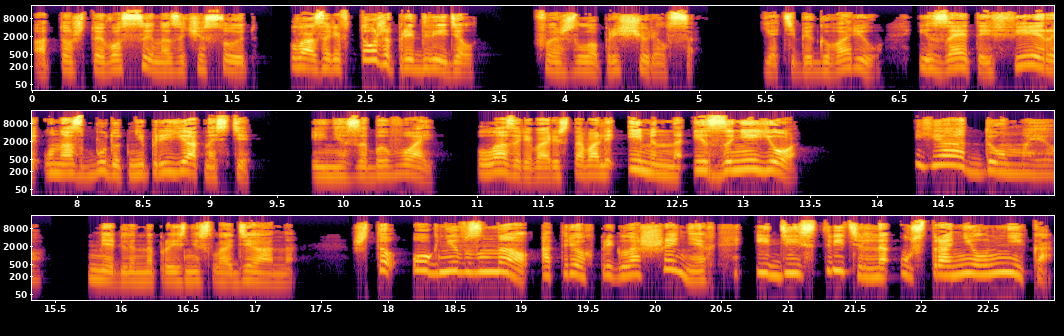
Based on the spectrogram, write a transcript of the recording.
«А то, что его сына зачесуют, Лазарев тоже предвидел?» Фэш зло прищурился. «Я тебе говорю, из-за этой фееры у нас будут неприятности. И не забывай, Лазарева арестовали именно из-за нее!» «Я думаю», — медленно произнесла Диана, что Огнев знал о трех приглашениях и действительно устранил Ника,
